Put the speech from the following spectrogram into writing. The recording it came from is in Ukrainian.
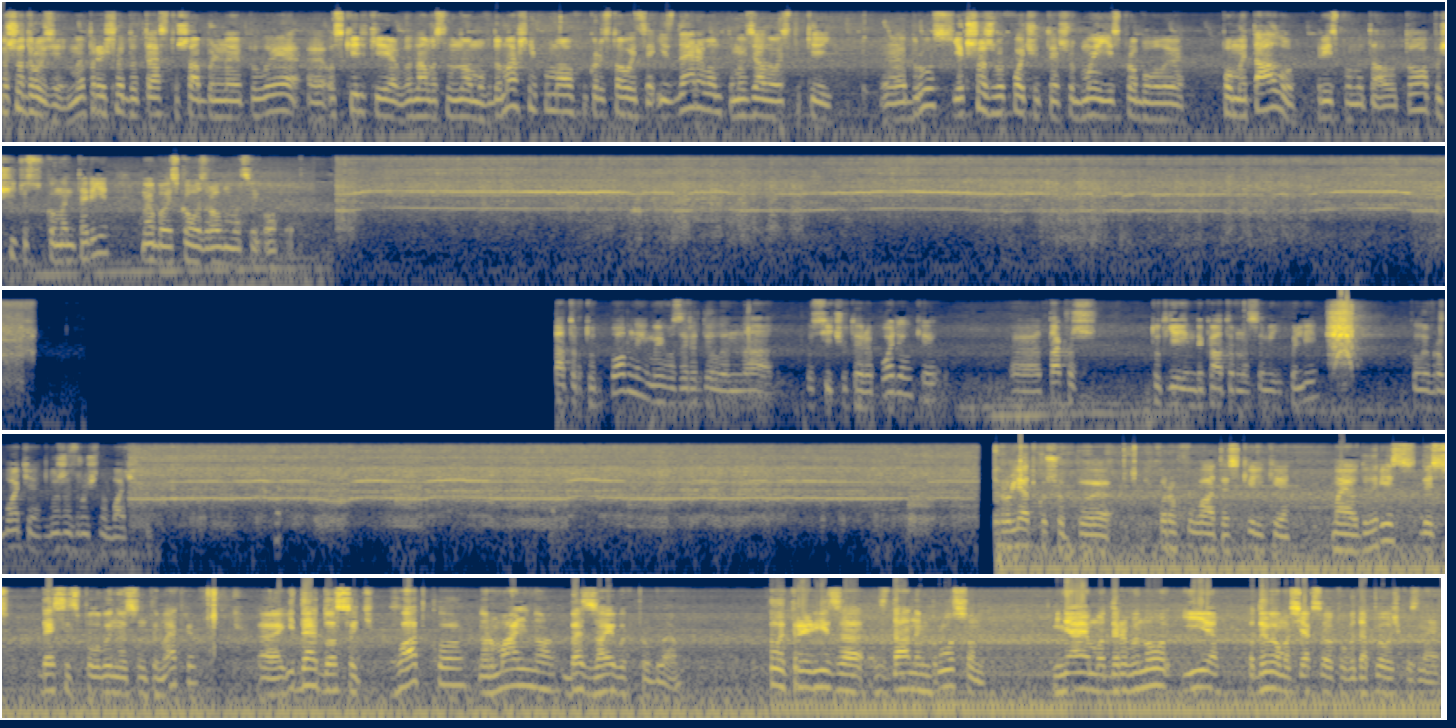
Ну що, друзі, ми перейшли до тесту шабельної пили, Е, оскільки вона в основному в домашніх умовах використовується із деревом, то ми взяли ось такий е, брус. Якщо ж ви хочете, щоб ми її спробували по металу, різ по металу, то пишіть у коментарі, ми обов'язково зробимо цей огляд. Акумулятор тут повний, ми його зарядили на усі чотири поділки. Е, Також тут є індикатор на самій пилі, коли в роботі дуже зручно бачити. Рулетку, щоб е, порахувати, скільки має один різ, десь 10,5 см. Е, Іде досить гладко, нормально, без зайвих проблем. Три різа з даним брусом, міняємо деревину і подивимося, як себе поведе пилочка з нею.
